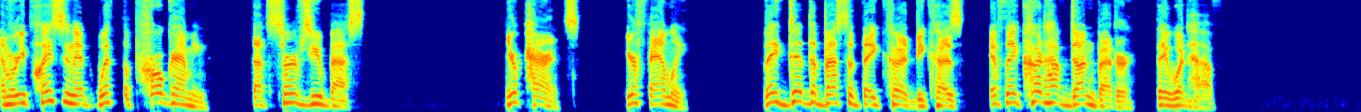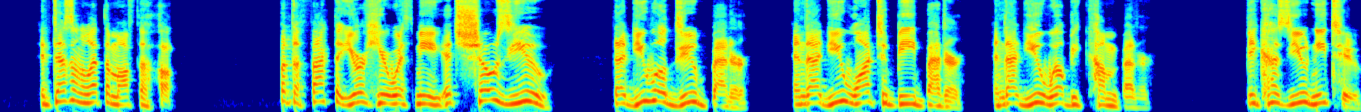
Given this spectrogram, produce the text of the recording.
and replacing it with the programming that serves you best. Your parents, your family, they did the best that they could because if they could have done better, they would have. It doesn't let them off the hook. But the fact that you're here with me, it shows you that you will do better and that you want to be better and that you will become better because you need to.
